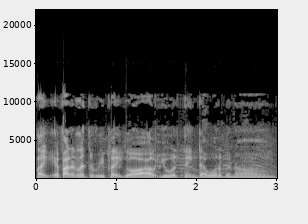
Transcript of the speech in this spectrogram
like if I didn't let the replay go out, you would think that would have been um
